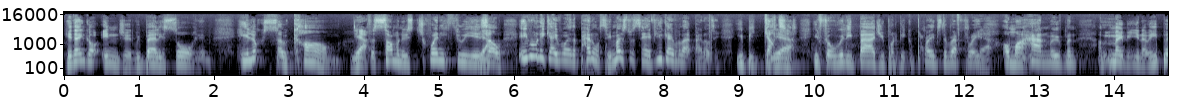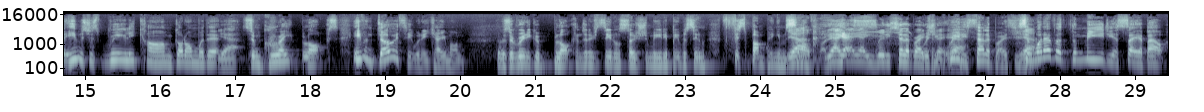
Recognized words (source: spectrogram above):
He then got injured. We barely saw him. He looked so calm Yeah. for someone who's 23 years Yeah. old. Even when he gave away the penalty, most of us say if you gave away that penalty, you'd be gutted. Yeah. You'd feel really bad. You'd probably be complaining to the referee Yeah. on my hand movement. Um, maybe you know, he, but he was just really calm. Got on with it. Yeah. Some great blocks. Even Doherty when he came on. There was a really good block. I don't know if you've seen it on social media. People seen him fist bumping Yeah, himself. Like, yeah, yeah, "Yes!" yeah. He really celebrated Which he it. really yeah. celebrated. So whatever the media say about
